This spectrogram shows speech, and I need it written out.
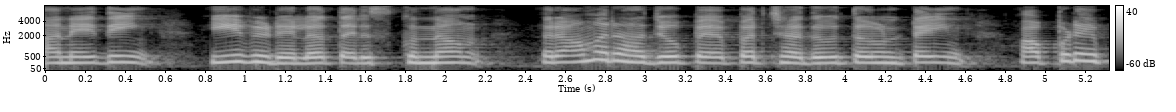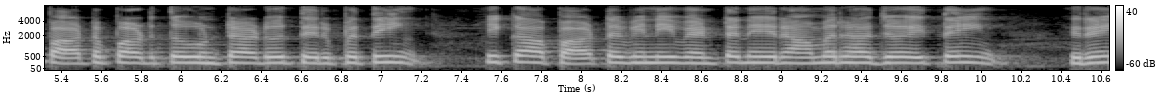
అనేది ఈ వీడియోలో తెలుసుకుందాం. రామరాజు పేపర్ చదువుతూ ఉంటే అప్పుడే పాట పాడుతూ ఉంటాడు తిరుపతి. ఇక ఆ పాట విని వెంటనే రామరాజు అయితే రే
